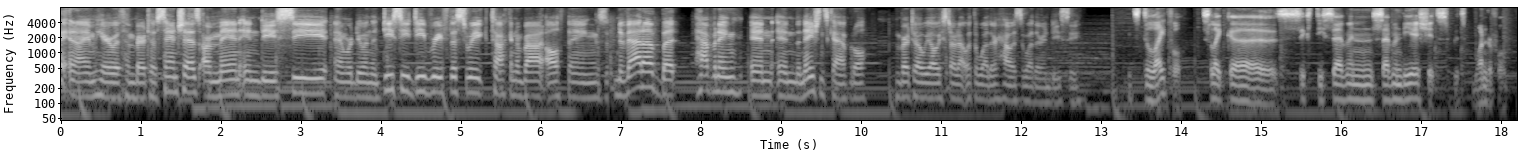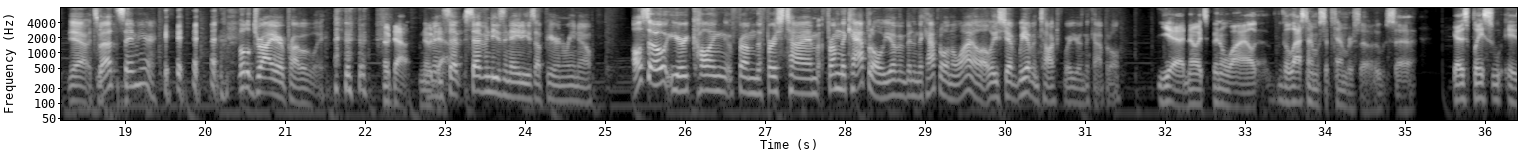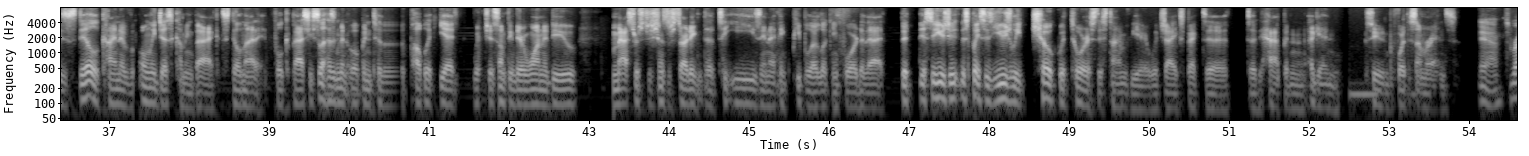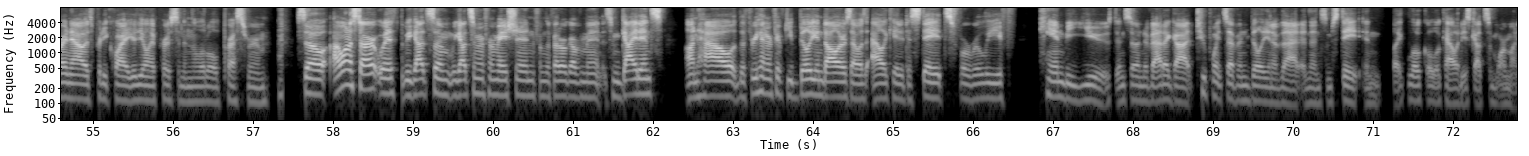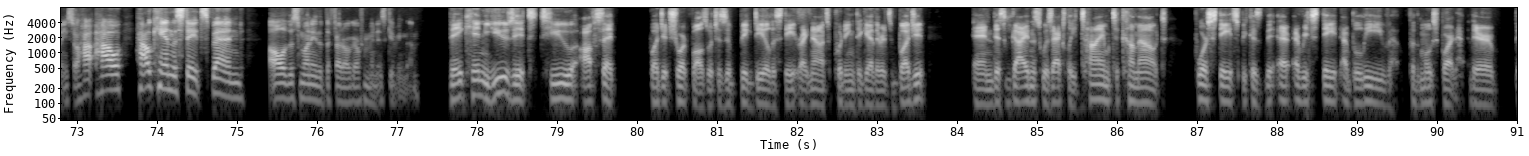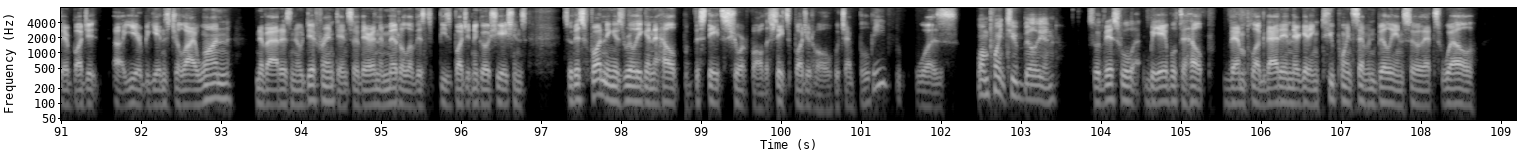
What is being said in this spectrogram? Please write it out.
Right, and I am here with Humberto Sanchez, our man in DC, and we're doing the DC debrief this week, talking about all things Nevada, but happening in in the nation's capital. Humberto, we always start out with the weather. How is the weather in DC? It's delightful. It's like uh 67, 70ish. It's it's wonderful. Yeah, it's about the same here. a little drier, probably. no doubt. No I doubt. 70s and 80s up here in Reno. Also, you're calling from the first time from the capital. You haven't been in the capital in a while. At least have, we haven't talked where you're in the capital. Yeah, no, it's been a while. The last time was September, so it was. Uh, yeah, this place is still kind of only just coming back. It's still not at full capacity. Still hasn't been open to the public yet, which is something they want to do. Mass restrictions are starting to, to ease, and I think people are looking forward to that. This is usually this place is usually choked with tourists this time of year, which I expect to to happen again soon before the summer ends. Yeah. So right now it's pretty quiet. You're the only person in the little press room. So I want to start with we got some we got some information from the federal government, some guidance on how the 350 billion dollars that was allocated to states for relief can be used. And so Nevada got 2.7 billion of that and then some state and like local localities got some more money. So how how how can the state spend all of this money that the federal government is giving them? They can use it to offset budget shortfalls, which is a big deal. The state right now it's putting together its budget and this guidance was actually timed to come out for states because the, every state, I believe, for the most part, their their budget uh, year begins July one. Nevada is no different, and so they're in the middle of this these budget negotiations. So this funding is really going to help the state's shortfall, the state's budget hole, which I believe was 1.2 billion. So this will be able to help them plug that in. They're getting 2.7 billion, so that's well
